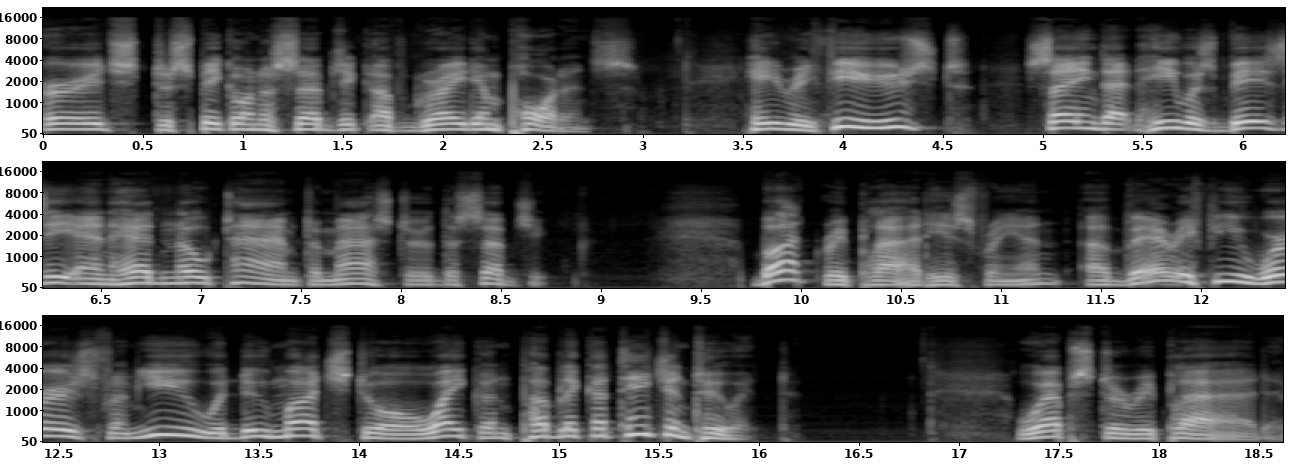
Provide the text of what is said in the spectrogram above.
urged to speak on a subject of great importance. He refused, saying that he was busy and had no time to master the subject. But, replied his friend, a very few words from you would do much to awaken public attention to it. Webster replied,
